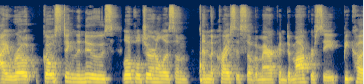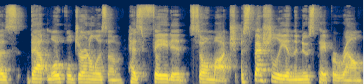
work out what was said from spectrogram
I wrote Ghosting the News, Local Journalism and the Crisis of American Democracy, because that local journalism has faded so much, especially in the newspaper realm,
